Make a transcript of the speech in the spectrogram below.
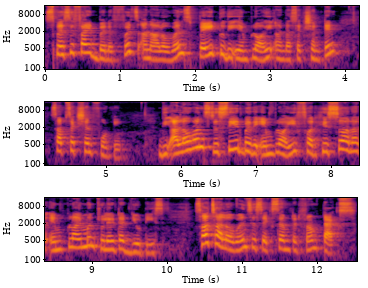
specified benefits and allowance paid to the employee under section 10 subsection 14. The allowance received by the employee for his or her employment related duties. Such allowance is exempted from tax.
